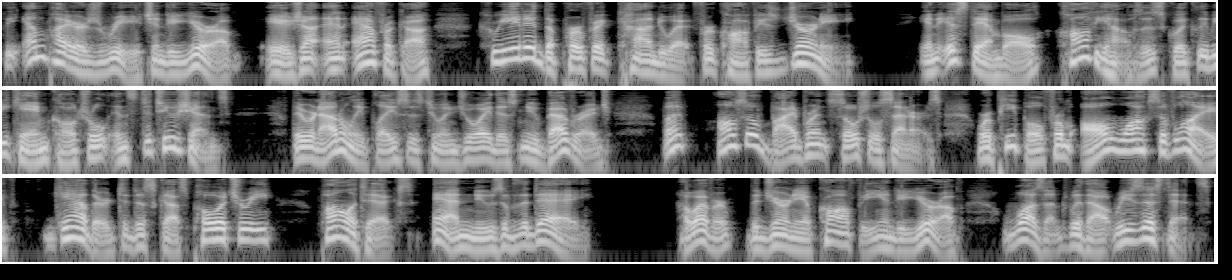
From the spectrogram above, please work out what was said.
the empire's reach into Europe, Asia, and Africa created the perfect conduit for coffee's journey. In Istanbul, coffee houses quickly became cultural institutions, they were not only places to enjoy this new beverage, but also vibrant social centers where people from all walks of life gathered to discuss poetry, politics, and news of the day. However, the journey of coffee into Europe wasn't without resistance.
